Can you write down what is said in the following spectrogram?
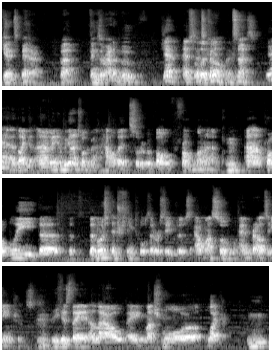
gets better, but things around it move. Yeah, absolutely. That's cool. It's nice. Yeah, like I mean, if we're going to talk about how it sort of evolved from Monarch, Hmm. um, probably the, the the most interesting tools that I received was Outmuscle and Browsy Engines Hmm. because they allow a much more like m-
